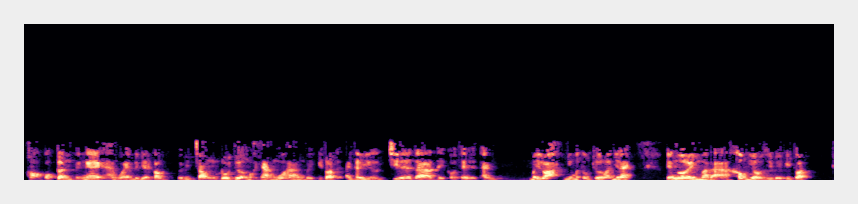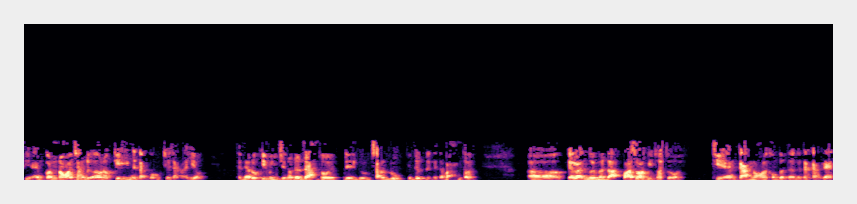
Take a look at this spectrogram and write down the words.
họ có cần phải nghe cái hàng của em để biết không? Bởi vì trong đối tượng mà khách hàng mua hàng về kỹ thuật anh thấy chia ra thì có thể thành mấy loại nhưng mà thông thường là như này. Cái người mà đã không hiểu gì về kỹ thuật thì em có nói chăng nữa nó kỹ người ta cũng chưa chắc đã hiểu. Thành ra đôi khi mình chỉ nói đơn giản thôi để làm sao đủ kiến thức để người ta bán thôi. À, cái loại người mà đã quá giỏi kỹ thuật rồi thì em càng nói không cẩn thận người ta càng ghét.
